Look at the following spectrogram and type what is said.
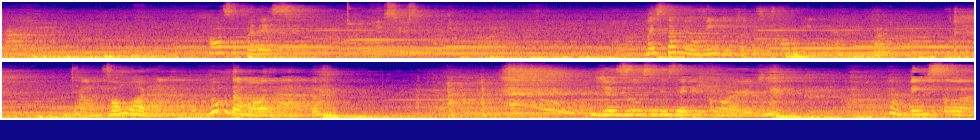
Tá? Nossa, parece. Mas está me ouvindo? Vocês estão ouvindo, né? Tá. Então, vamos orar. Vamos dar uma orada. Jesus, misericórdia. Abençoa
